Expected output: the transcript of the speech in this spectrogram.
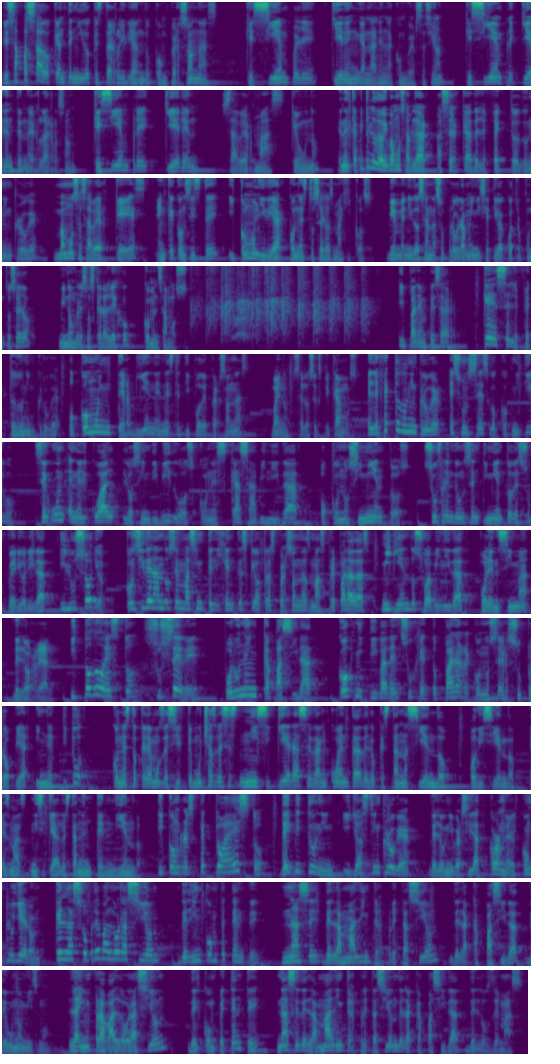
¿Les ha pasado que han tenido que estar lidiando con personas que siempre quieren ganar en la conversación? ¿Que siempre quieren tener la razón? ¿Que siempre quieren saber más que uno? En el capítulo de hoy vamos a hablar acerca del efecto Dunning-Kruger. Vamos a saber qué es, en qué consiste y cómo lidiar con estos ceros mágicos. Bienvenidos sean a su programa Iniciativa 4.0. Mi nombre es Oscar Alejo. Comenzamos. Y para empezar, ¿qué es el efecto Dunning-Kruger? ¿O cómo interviene en este tipo de personas? Bueno, se los explicamos. El efecto Dunning-Kruger es un sesgo cognitivo, según en el cual los individuos con escasa habilidad o conocimientos sufren de un sentimiento de superioridad ilusorio, considerándose más inteligentes que otras personas más preparadas, midiendo su habilidad por encima de lo real. Y todo esto sucede por una incapacidad cognitiva del sujeto para reconocer su propia ineptitud. Con esto queremos decir que muchas veces ni siquiera se dan cuenta de lo que están haciendo o diciendo. Es más, ni siquiera lo están entendiendo. Y con respecto a esto, David Tuning y Justin Kruger de la Universidad Cornell concluyeron que la sobrevaloración del incompetente nace de la mala interpretación de la capacidad de uno mismo. La infravaloración del competente nace de la mala interpretación de la capacidad de los demás.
